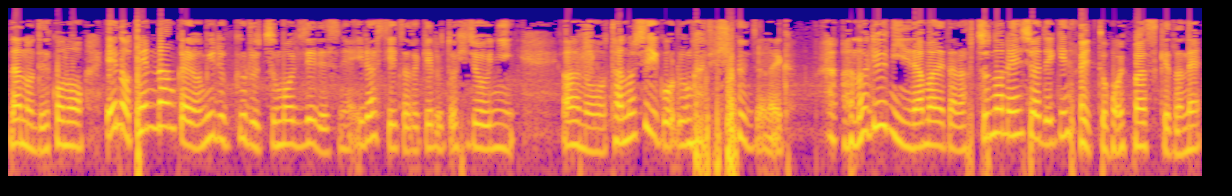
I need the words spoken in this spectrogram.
なので、この絵の展覧会を見る来るつもりでですね、いらしていただけると非常に、あの、楽しいゴルフができるんじゃないか。あの竜に睨まれたら普通の練習はできないと思いますけどね。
